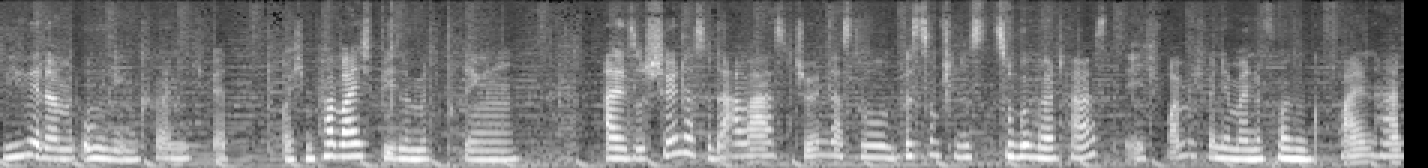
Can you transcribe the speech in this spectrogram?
wie wir damit umgehen können. Ich werde euch ein paar Beispiele mitbringen. Also schön, dass du da warst, schön, dass du bis zum Schluss zugehört hast. Ich freue mich, wenn dir meine Folge gefallen hat.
